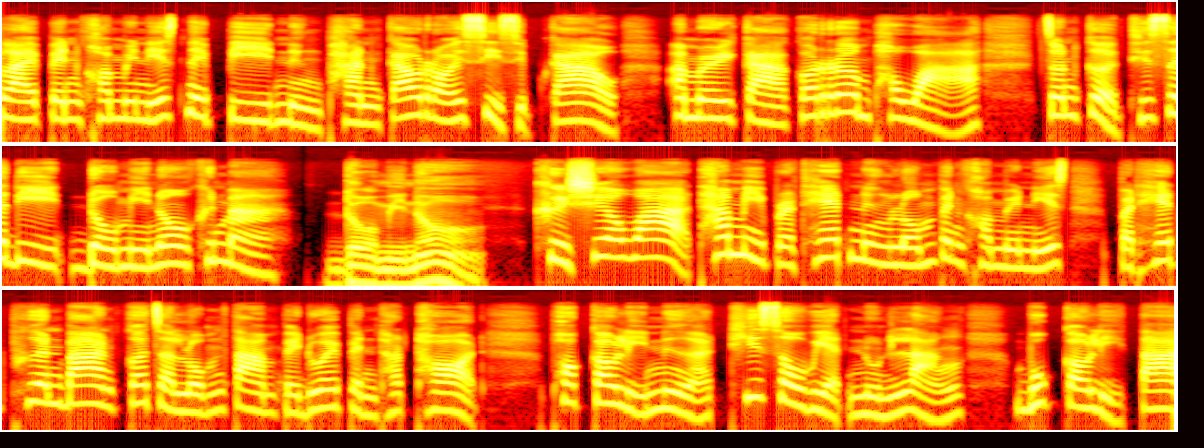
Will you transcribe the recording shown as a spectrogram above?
กลายเป็นคอมมิวนิสต์ในปี 1949 อเมริกาก็เริ่มผวา จนเกิดทฤษฎีโดมิโนขึ้นมา โดมิโนคือเชื่อว่าถ้ามีประเทศหนึ่งล้มเป็นคอมมิวนิสต์ ประเทศเพื่อนบ้านก็จะล้มตามไปด้วยเป็นทอดๆ พอเกาหลีเหนือที่โซเวียตหนุนหลัง บุกเกาหลีใต้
